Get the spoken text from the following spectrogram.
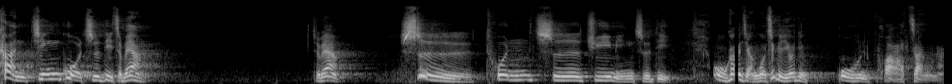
探经过之地怎么样？怎么样？是吞吃居民之地。我刚才讲过，这个有点过分夸张了。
